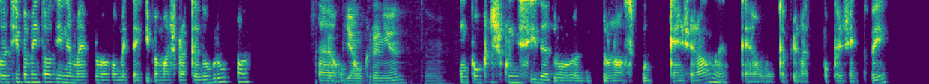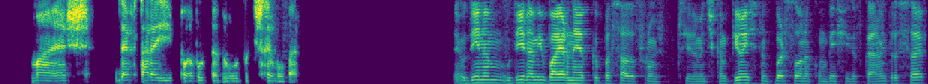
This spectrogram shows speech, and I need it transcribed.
relativamente ao Dinamo, é provavelmente a equipa mais fraca do grupo. Campeão um pouco, ucraniano. Então... Um pouco desconhecida do, do nosso público em geral, né? que é um campeonato que pouca gente vê, mas deve estar aí pela luta do, do terceiro lugar. O Dinamo, o Dinamo e o Bayern na época passada foram precisamente os campeões, tanto Barcelona como Benfica ficaram em terceiro.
